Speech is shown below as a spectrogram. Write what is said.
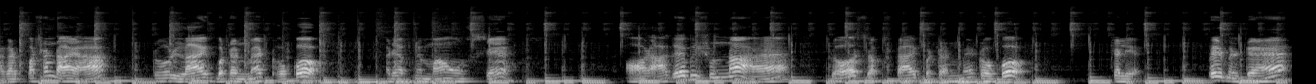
अगर पसंद आया तो लाइक बटन में ठोको। अरे, अपने माउस से। और आगे भी सुनना है तो सब्सक्राइब बटन में ठोको। चलिए, फिर मिलते हैं।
